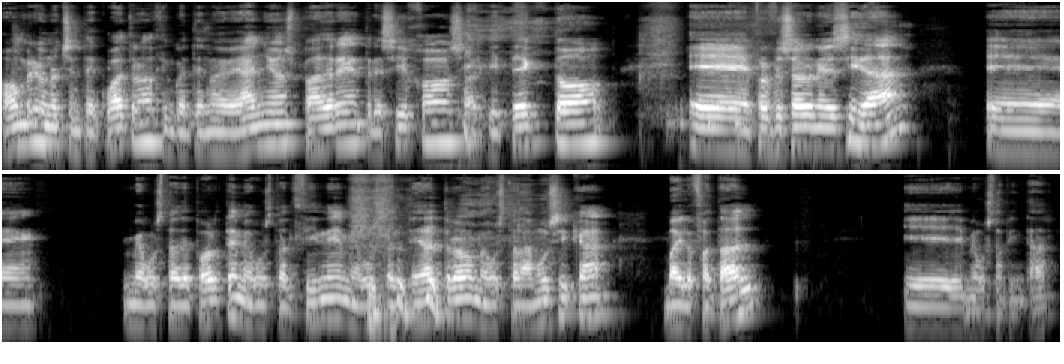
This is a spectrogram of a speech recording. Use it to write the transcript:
Hombre, un 84, 59 años, padre, tres hijos, arquitecto, eh, profesor de universidad. eh, me gusta el deporte, me gusta el cine, me gusta el teatro, me gusta la música, bailo fatal y me gusta pintar,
